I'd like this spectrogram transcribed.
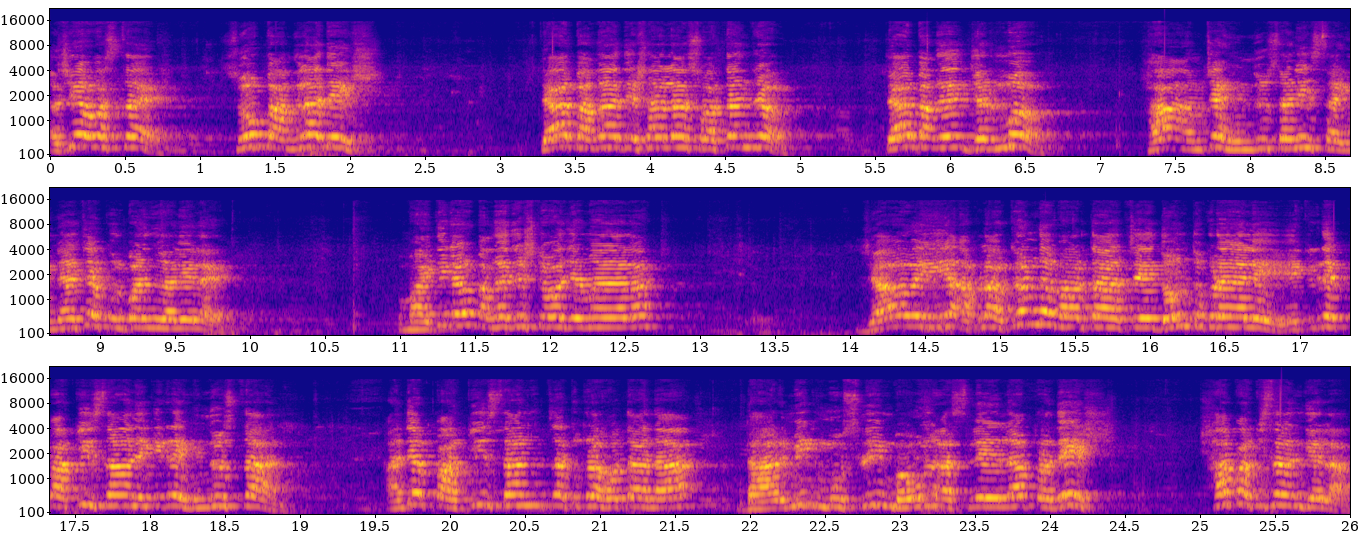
अशी अवस्था आहे. सो बांगलादेश त्या बांगलादेशाला स्वातंत्र्य त्या बांगलादेश जन्म हा आमच्या हिंदुस्थानी सैन्याच्या कुर्बानी झालेला आहे. माहिती काय हो बांगलादेश केव्हा जन्माला आला ज्यावेळी आपला अखंड भारताचे दोन तुकडे आले एकीकडे पाकिस्तान एकीकडे हिंदुस्थान. आणि त्या पाकिस्तानचा तुकडा होताना धार्मिक मुस्लिम बहुल असलेला प्रदेश हा पाकिस्तानात गेला.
